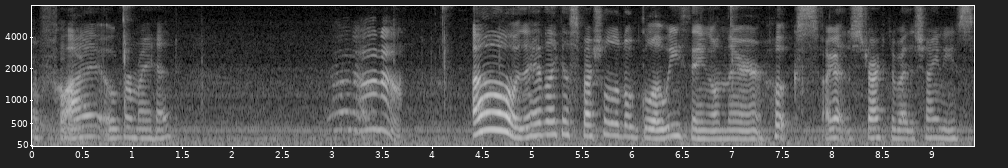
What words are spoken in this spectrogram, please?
or fly over my head. Don't know. Oh, they have like a special little glowy thing on their hooks. I got distracted by the shinies.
